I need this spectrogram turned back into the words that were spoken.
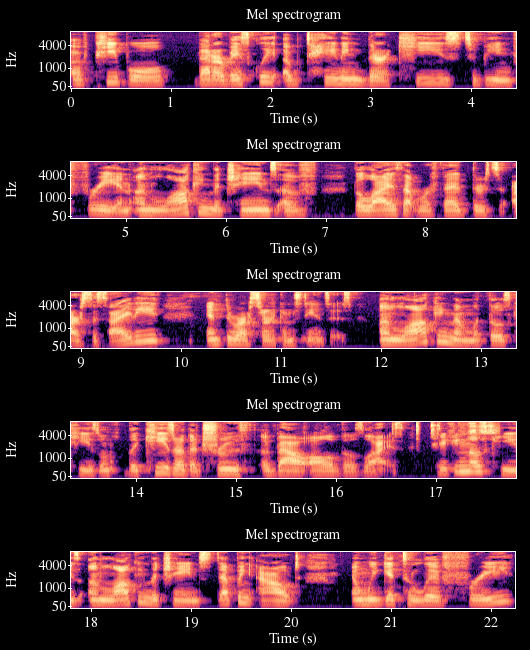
of people that are basically obtaining their keys to being free and unlocking the chains of the lies that were fed through our society and through our circumstances unlocking them with those keys when the keys are the truth about all of those lies. Taking those keys unlocking the chain stepping out and we get to live free.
